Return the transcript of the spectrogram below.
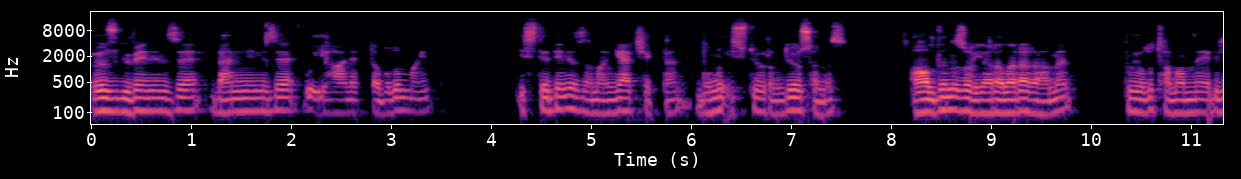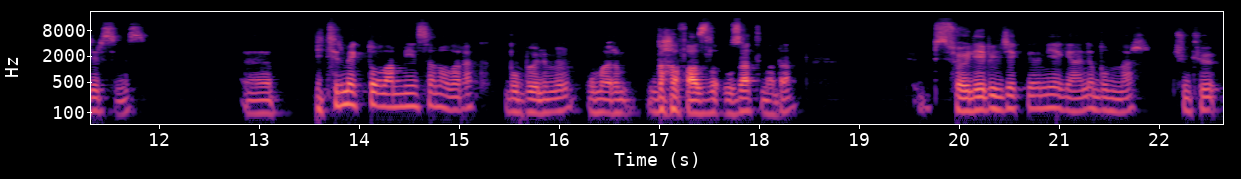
özgüveninize, benliğinize bu ihanette bulunmayın. İstediğiniz zaman gerçekten bunu istiyorum diyorsanız aldığınız o yaralara rağmen bu yolu tamamlayabilirsiniz. Ee, bitirmekte olan bir insan olarak bu bölümü umarım daha fazla uzatmadan söyleyebileceklerim yegane bunlar. Çünkü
